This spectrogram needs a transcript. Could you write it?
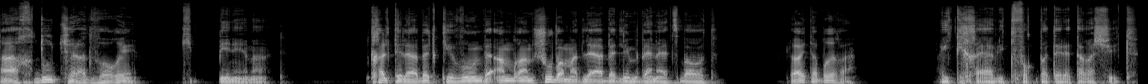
האחדות של הדבורים. קיבינימט. התחלתי לאבד כיוון, ועמרם שוב עמד לאבד לי מבין האצבעות. לא הייתה ברירה. הייתי חייב לדפוק בדלת הראשית.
